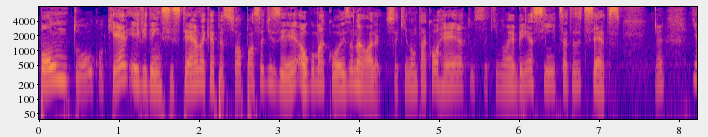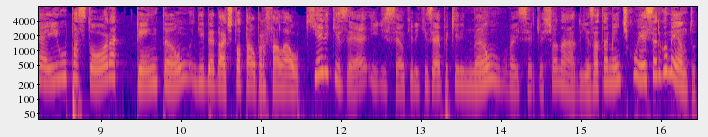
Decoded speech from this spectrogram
ponto ou qualquer evidência externa que a pessoa possa dizer alguma coisa, não, olha, isso aqui não está correto, isso aqui não é bem assim, etc, etc. Né? E aí o pastor tem então liberdade total para falar o que ele quiser e disser o que ele quiser, porque ele não vai ser questionado. E exatamente com esse argumento,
